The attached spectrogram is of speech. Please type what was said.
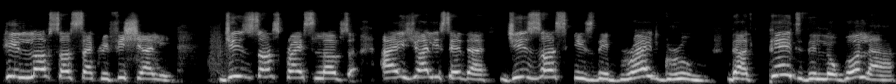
He loves us sacrificially. Jesus Christ loves. I usually say that Jesus is the bridegroom that paid the lobola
